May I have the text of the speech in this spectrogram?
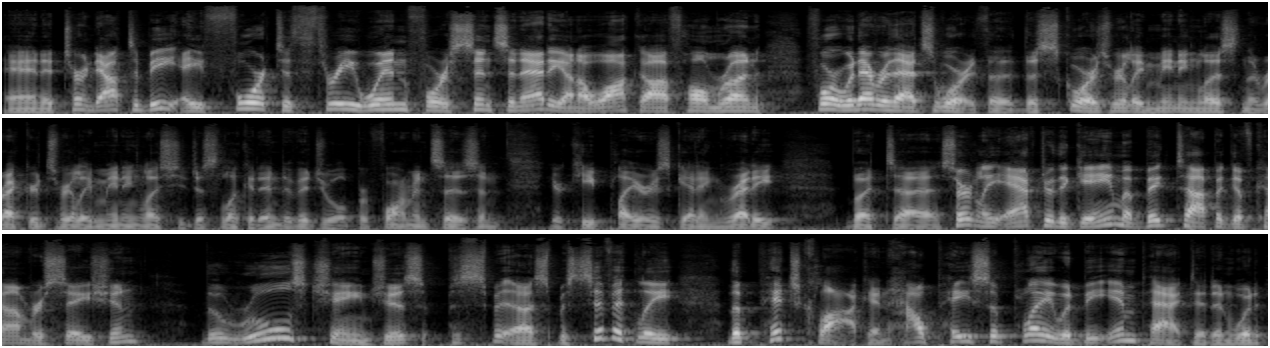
And it turned out to be a 4 to 3 win for Cincinnati on a walk-off home run for whatever that's worth. The, the score is really meaningless and the record's really meaningless. You just look at individual performances and your key players getting ready. But uh, certainly after the game, a big topic of conversation the rules changes, uh, specifically the pitch clock and how pace of play would be impacted, and would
